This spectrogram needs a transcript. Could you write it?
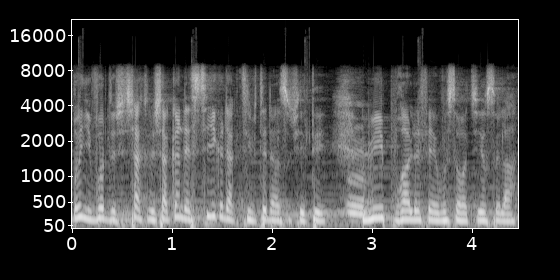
au niveau de, chaque, de chacun des cycles d'activité de la société, mm. lui pourra le faire vous sortir cela.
